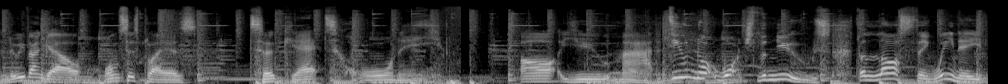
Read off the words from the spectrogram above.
Louis van Gaal wants his players to get horny. Are you mad? Do you not watch the news? The last thing we need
